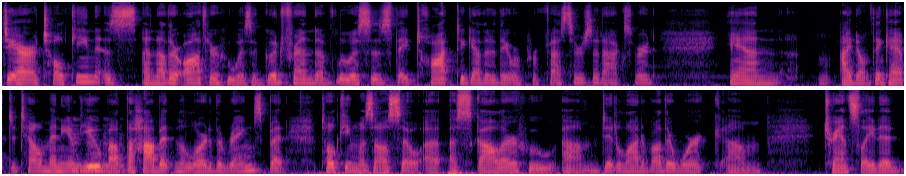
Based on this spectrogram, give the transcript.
J.R.R. Tolkien is another author who was a good friend of Lewis's. They taught together, they were professors at Oxford. And I don't think I have to tell many of you about The Hobbit and The Lord of the Rings, but Tolkien was also a, a scholar who um, did a lot of other work, um, translated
